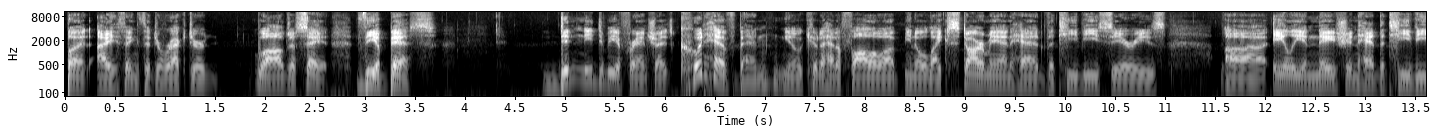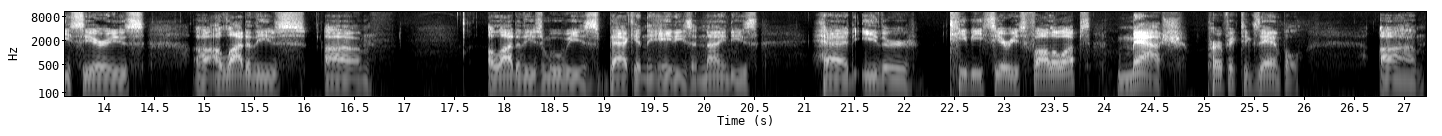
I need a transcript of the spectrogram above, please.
but i think the director well i'll just say it the abyss didn't need to be a franchise could have been you know could have had a follow-up you know like starman had the tv series uh, alien nation had the tv series uh, a lot of these um, a lot of these movies back in the 80s and 90s had either tv series follow-ups mash perfect example um,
